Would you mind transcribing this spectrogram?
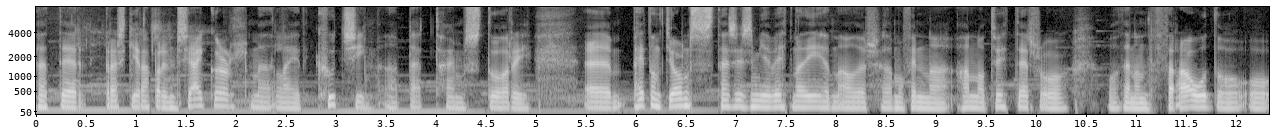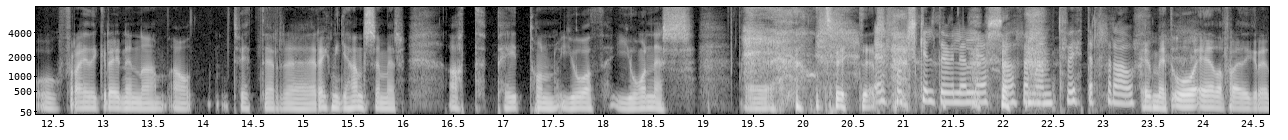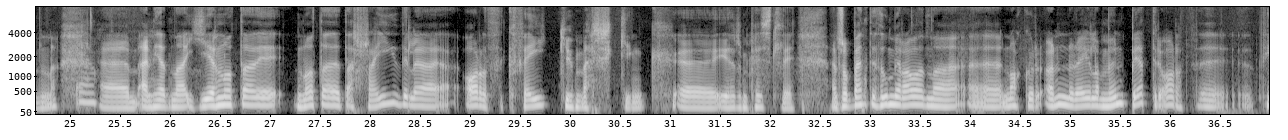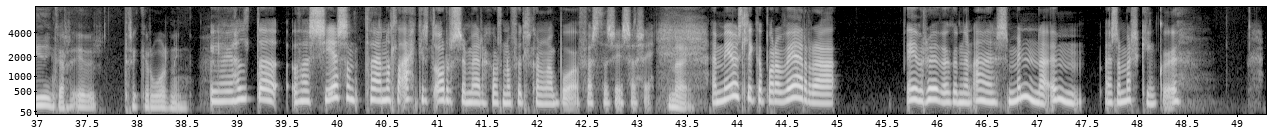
Þetta er breski rapparinn Shy Girl með lagið Coochie, A Bedtime Story. Um, Peyton Jones, þessi sem ég vitnaði hérna áður, það má finna hann á Twitter og, og þennan þráð og, og, og fræðigreinina á Twitter uh, reikningi hans sem er at Peyton Jóð Jónes. Ef fólk skildi vilja lesa þennan Twitter þráð. Og eða fræðigreinina um, en hérna ég notaði, notaði þetta hræðilega orð kveikjumerking uh, í þessum pistli en svo bendið þú mér á þarna uh, nokkur önnur eiginlega mun betri orð uh, þýðingar yfir trigger warning Já, ég held að það sé samt, það er náttúrulega ekkert orð sem er eitthvað svona fullkonlega búið að festa sig í sassi. En mér finnst líka bara að vera yfir höfu veginn aðeins minna um þessa merkingu.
